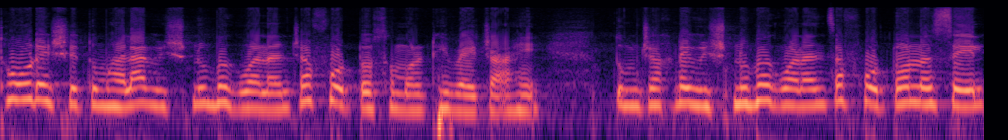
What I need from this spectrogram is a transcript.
थोडेसे तुम्हाला विष्णू भगवानांच्या फोटोसमोर ठेवायचे आहे. तुमच्याकडे विष्णू भगवानांचा फोटो नसेल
